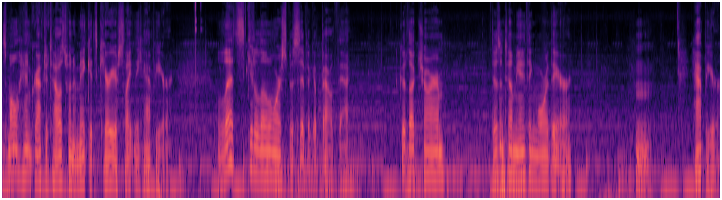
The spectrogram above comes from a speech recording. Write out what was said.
Small handcrafted talisman to make its carrier slightly happier. Let's get a little more specific about that. Good luck charm. Doesn't tell me anything more there. Hmm. Happier.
